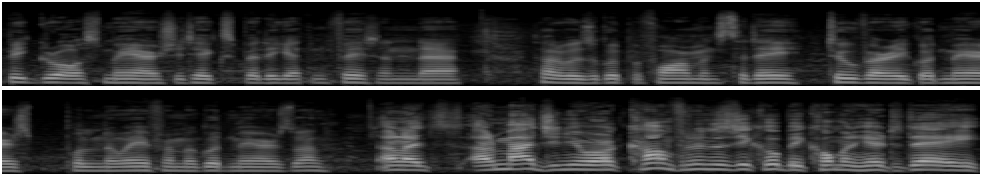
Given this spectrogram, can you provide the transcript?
big, gross mare. She takes a bit of getting fit, and uh, thought it was a good performance today. Two very good mares pulling away from a good mare as well. And I, I imagine you were confident as you could be coming here today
